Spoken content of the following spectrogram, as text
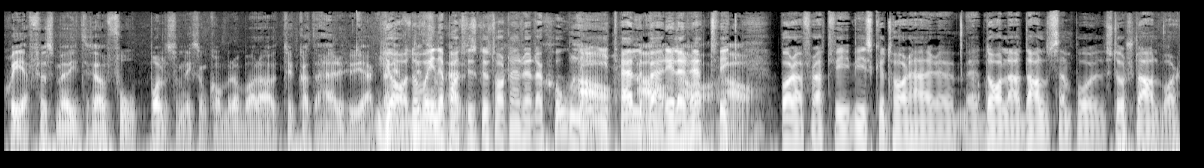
chefer som är intresserade av fotboll som liksom kommer att bara tycka att det här är hur jäkla Ja, de var inne på att helst. vi skulle starta en redaktion Ja, i Tällberg ja, eller ja, Rättvik. Bara för att vi, vi skulle ta det här eh, Dala-dalsen på största allvar.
